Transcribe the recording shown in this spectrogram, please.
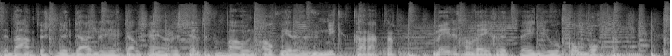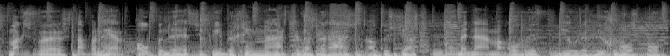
De baan tussen de duinen heeft dankzij een recente verbouwing ook weer een uniek karakter... mede vanwege de twee nieuwe kombochten. Max Verstappen heropende het circuit begin maart en was razend enthousiast... met name over de vernieuwde Hugenholzbocht.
